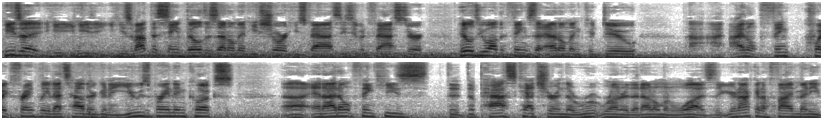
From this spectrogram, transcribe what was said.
he's a he, he he's about the same build as Edelman. He's short, he's fast, he's even faster. He'll do all the things that Edelman could do. I, I don't think, quite frankly, that's how they're going to use Brandin Cooks. Uh, and I don't think he's the, the pass catcher and the route runner that Edelman was. You're not going to find many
